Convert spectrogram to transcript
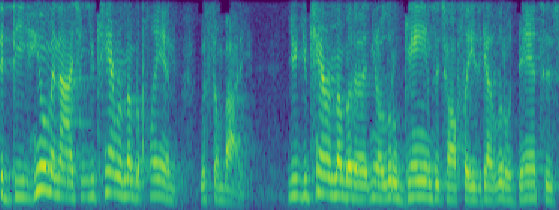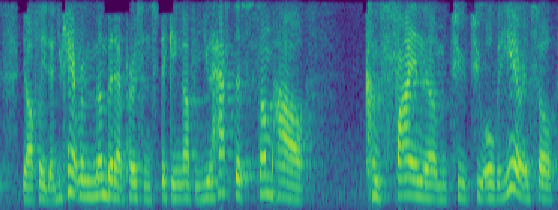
to dehumanize you, you can't remember playing with somebody. You, you can't remember the you know little games that y'all played together, little dances y'all played. You can't remember that person sticking up you. You have to somehow confine them to, to over here. And so,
